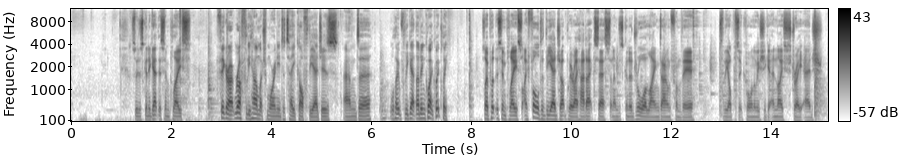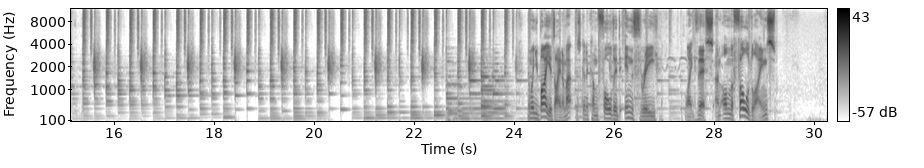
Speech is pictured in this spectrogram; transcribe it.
So we're just going to get this in place, figure out roughly how much more I need to take off the edges, and uh, we'll hopefully get that in quite quickly. So I put this in place, I folded the edge up where I had excess, and I'm just going to draw a line down from there to the opposite corner, we should get a nice straight edge. And when you buy your Dynamat, it's going to come folded in three like this. And on the fold lines,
